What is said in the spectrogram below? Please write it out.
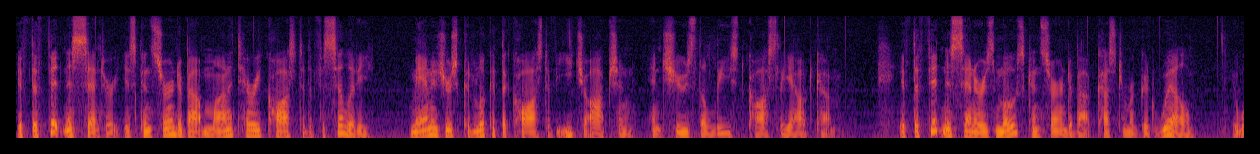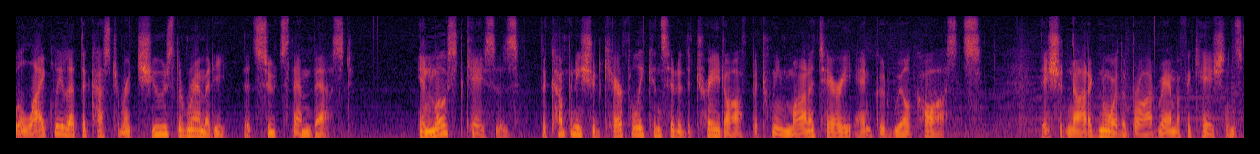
If the fitness center is concerned about monetary cost to the facility, managers could look at the cost of each option and choose the least costly outcome. If the fitness center is most concerned about customer goodwill, it will likely let the customer choose the remedy that suits them best. In most cases, the company should carefully consider the trade-off between monetary and goodwill costs. They should not ignore the broad ramifications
